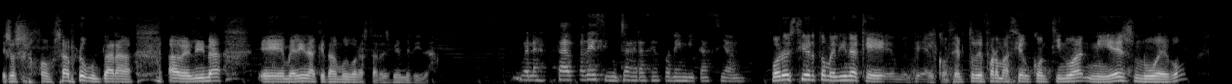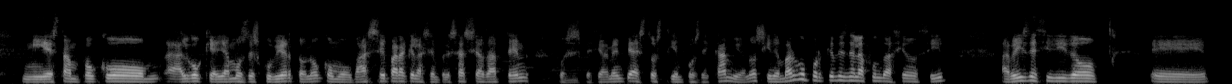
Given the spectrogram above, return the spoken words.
eso se lo vamos a preguntar a, a Melina. Eh, Melina, ¿qué tal? Muy buenas tardes, bienvenida. Buenas tardes y muchas gracias por la invitación. Bueno, es cierto, Melina, que el concepto de formación continua ni es nuevo, ni es tampoco algo que hayamos descubierto ¿no? como base para que las empresas se adapten, pues especialmente a estos tiempos de cambio. ¿no? Sin embargo, ¿por qué desde la Fundación CID habéis decidido eh,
